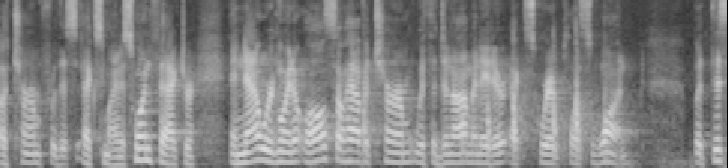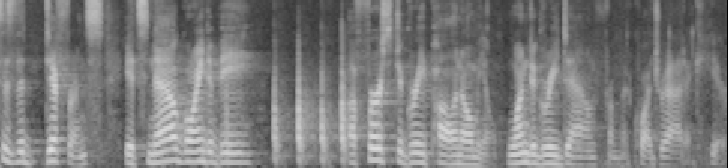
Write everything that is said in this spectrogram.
a, term for this x minus 1 factor. And now we're going to also have a term with the denominator x squared plus 1. But this is the difference. It's now going to be a first degree polynomial, one degree down from the quadratic here.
